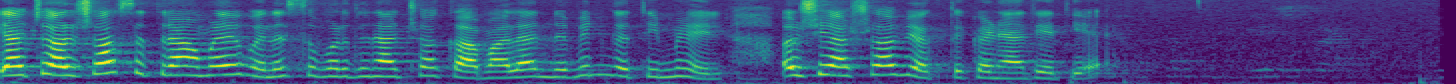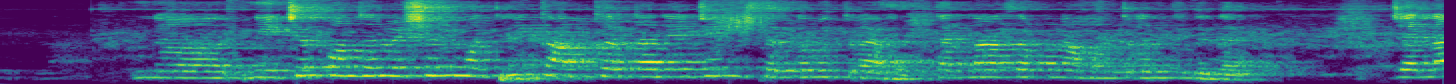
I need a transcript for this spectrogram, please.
या चर्चासत्रामुळे वनसंवर्धनाच्या कामाला नवीन गती मिळेल अशी आशा व्यक्त करण्यात येते नेचर कॉन्झर्वेशनमध्ये काम करणारे जे निसर्गमित्र आहेत त्यांना आज आपण आमंत्रण दिलेलं आहे. ज्यांना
